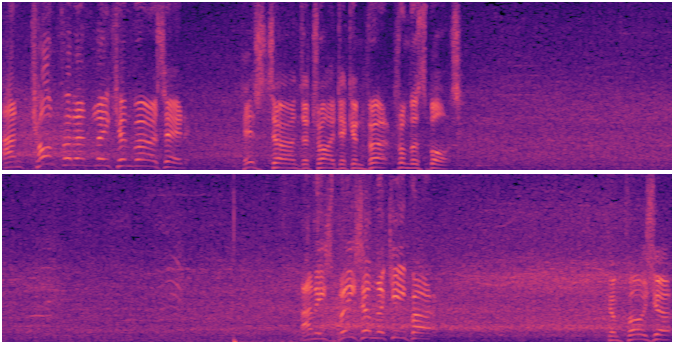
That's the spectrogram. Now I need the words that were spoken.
And confidently converted. His turn to try to convert from the spot. And he's beaten the keeper. Composure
